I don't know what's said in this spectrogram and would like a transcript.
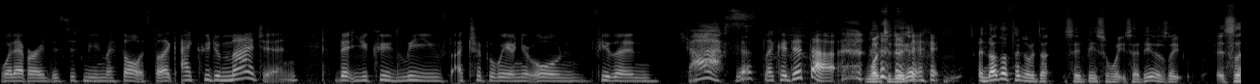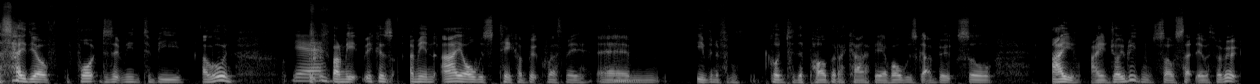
whatever. It's just me and my thoughts. But like I could imagine that you could leave a trip away on your own feeling. Yes, Yeah. like I did that. Want to do again? Another thing I would uh, say, based on what you said here, is like it's this idea of what does it mean to be alone? Yeah. Pardon me, because I mean, I always take a book with me, um, even if I'm going to the pub or a cafe. I've always got a book, so I I enjoy reading, so I'll sit there with my book.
